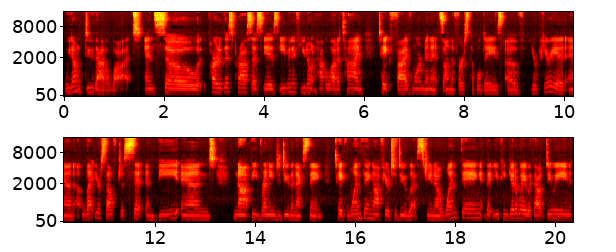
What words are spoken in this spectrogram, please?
we don't do that a lot. And so, part of this process is even if you don't have a lot of time, take five more minutes on the first couple days of your period and let yourself just sit and be and not be running to do the next thing. Take one thing off your to do list, you know, one thing that you can get away without doing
